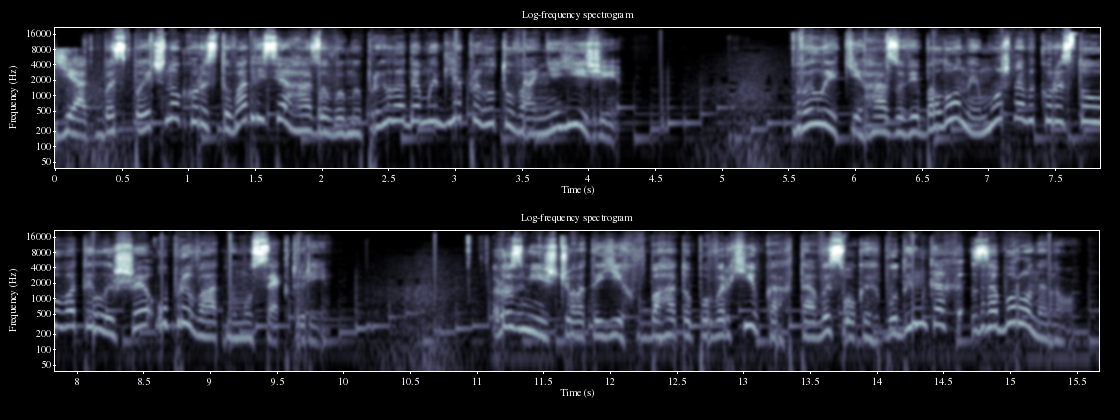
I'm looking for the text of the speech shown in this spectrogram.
Як безпечно користуватися газовими приладами для приготування їжі? Великі газові балони можна використовувати лише у приватному секторі. Розміщувати їх в багатоповерхівках та високих будинках заборонено.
